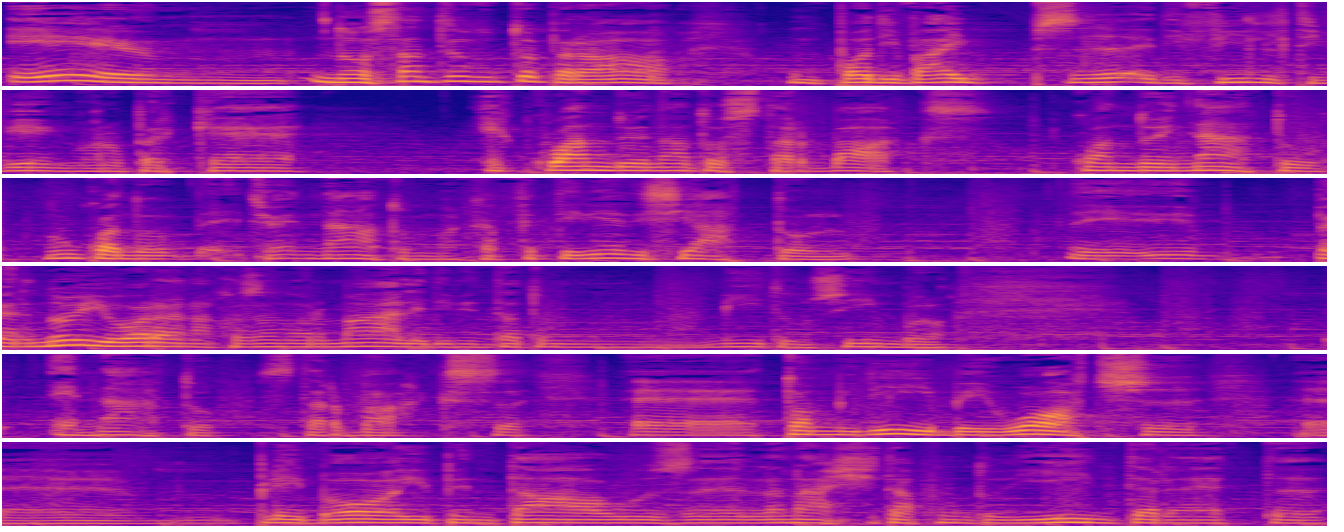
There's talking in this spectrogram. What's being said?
E ehm, nonostante tutto però un po' di vibes e di feel ti vengono perché è quando è nato Starbucks, quando è nato, non quando, cioè è nato una caffetteria di Seattle. E per noi ora è una cosa normale, è diventato un mito, un simbolo. È nato Starbucks, eh, Tommy Lee, Baywatch, eh, Playboy, Penthouse, la nascita appunto di internet.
